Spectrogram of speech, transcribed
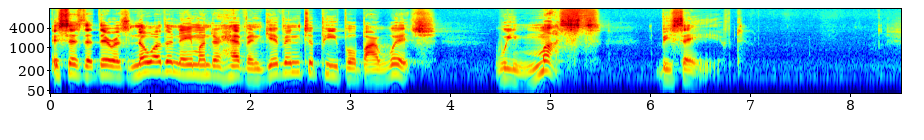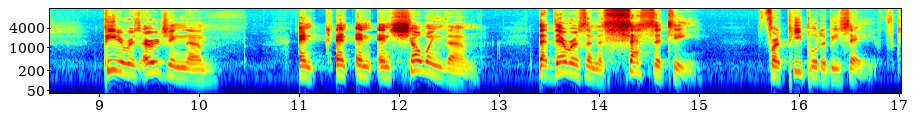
it says that there is no other name under heaven given to people by which we must be saved. Peter is urging them and, and, and, and showing them that there is a necessity for people to be saved.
